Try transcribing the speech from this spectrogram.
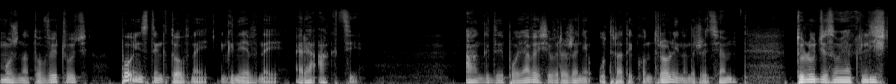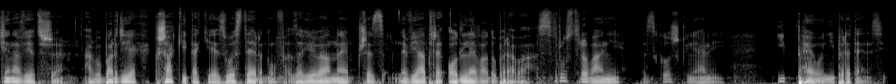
Można to wyczuć po instynktownej, gniewnej reakcji. A gdy pojawia się wrażenie utraty kontroli nad życiem, to ludzie są jak liście na wietrze, albo bardziej jak krzaki takie z westernów, zawiewane przez wiatr od lewa do prawa, sfrustrowani, zgorzkniali i pełni pretensji.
